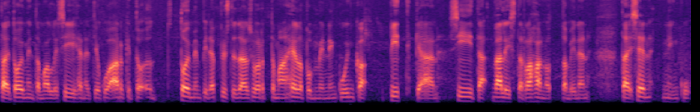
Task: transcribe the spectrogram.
tai toimintamalli siihen, että joku arkitoimenpide pystytään suorittamaan helpommin, niin kuinka pitkään siitä välistä rahanottaminen tai sen niin kuin,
